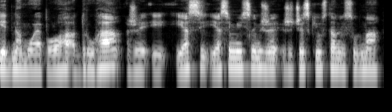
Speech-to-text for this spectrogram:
jedna moja poloha. A druhá, že ja si, ja si myslím, že, že Český ústavný súd má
